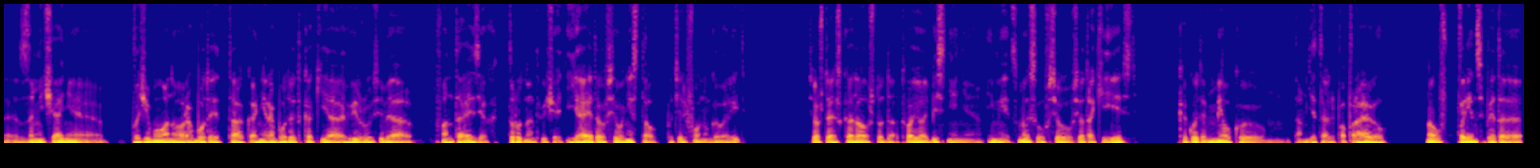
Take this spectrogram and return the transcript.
э, замечание, почему оно работает так, а не работает, как я вижу у себя в фантазиях, трудно отвечать. Я этого всего не стал по телефону говорить. Все, что я сказал, что да, твое объяснение имеет смысл, все, все так и есть. Какую-то мелкую там деталь поправил. Но, в принципе, это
